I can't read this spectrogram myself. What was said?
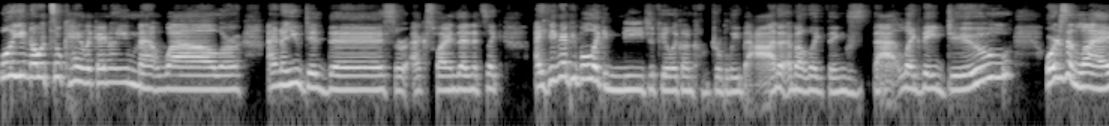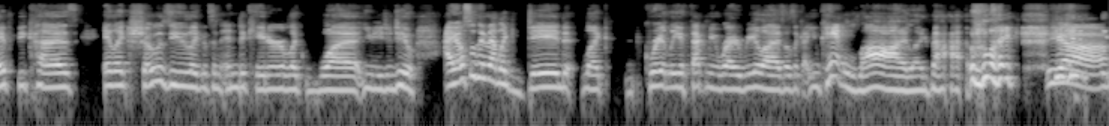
well, you know, it's okay. Like, I know you meant well, or I know you did this, or X, Y, and Z. And it's like, I think that people like need to feel like uncomfortably bad about like things that like they do or just in life because it like shows you like it's an indicator of like what you need to do. I also think that like did like greatly affect me where I realized I was like, you can't lie like that. like, yeah.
